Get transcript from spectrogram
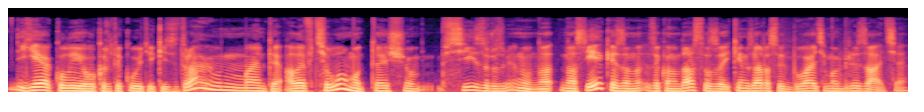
є, коли його критикують якісь здраві моменти, але в цілому те, що всі зрозуміли, ну, у нас є якесь законодавство, за яким зараз відбувається мобілізація.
